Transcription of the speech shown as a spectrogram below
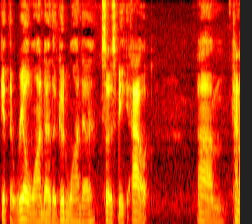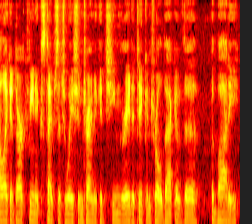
get the real Wanda, the good Wanda, so to speak, out. Um, kind of like a Dark Phoenix type situation, trying to get Jean Grey to take control back of the the body.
